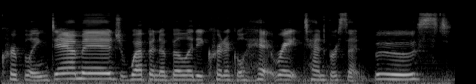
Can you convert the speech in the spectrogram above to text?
Crippling damage, weapon ability critical hit rate 10% boost.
